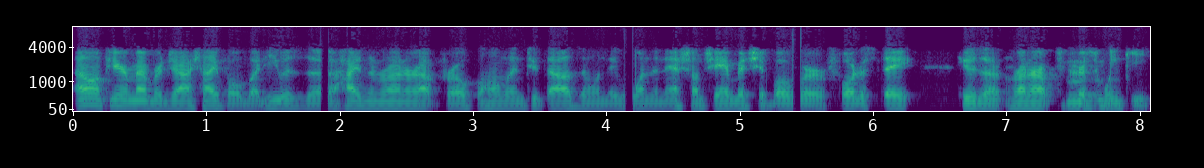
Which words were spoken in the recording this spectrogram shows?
I don't know if you remember Josh Heupel, but he was the Heisman runner-up for Oklahoma in 2000 when they won the national championship over Florida State. He was a runner-up to Chris mm-hmm. Weinke.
